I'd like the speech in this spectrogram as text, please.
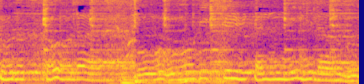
കുറുത്തോല കോടിക്ക് കന്നിനിലാവ്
